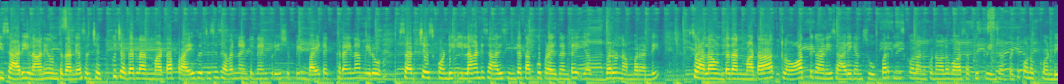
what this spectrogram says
ఈ శారీ ఇలానే ఉంటుందండి. అసలు చెక్కు చెదర్లు అనమాట ప్రైస్ వచ్చేసి seven ninety nine free shipping. బయట ఎక్కడైనా మీరు సెర్చ్ చేసుకోండి. ఇలాంటి శారీస్ ఇంత తక్కువ ప్రైస్ అంటే ఎవ్వరు నమ్మరండి. సో అలా ఉంటుందన్నమాట. క్లాత్ కానీ శారీ కానీ సూపర్ తీసుకోవాలనుకున్న వాళ్ళు వాట్సాప్కి స్క్రీన్ షాట్ పెట్టి కొనుక్కోండి.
